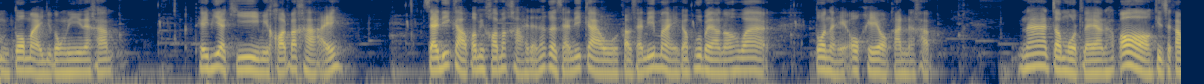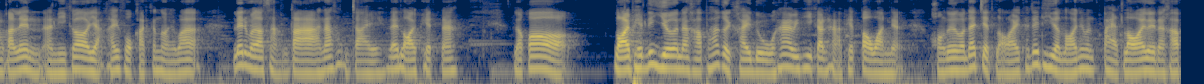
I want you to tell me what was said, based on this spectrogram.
มตัวใหม่อยู่ตรงนี้นะครับ เทพีอาคีมีคอสมาขาย แซนดี้เก่าก็มีคอสมาขาย แต่ถ้าเกิดแซนดี้เก่ากับแซนดี้ใหม่ก็พูดไปแล้วเนาะว่าตัวไหนโอเคกว่ากันนะครับ น่าจะหมดแล้วนะครับอ้อกิจกรรมการเล่น อันนี้ก็อยากให้โฟกัสกันหน่อยว่าเล่นเวลาสามตาน่าสนใจได้ร้อยเพชรนะ แล้วก็ร้อยเพชรนี่เยอะนะครับ ถ้าเกิดใครดู 5 วิธีการหาเพชรต่อวันเนี่ย ของเดิมมันได้ 700 ถ้าได้ทีละร้อยนี่มัน 800 เลยนะครับ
